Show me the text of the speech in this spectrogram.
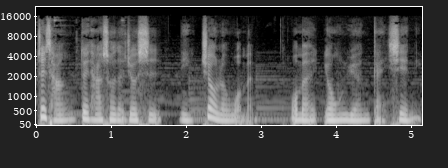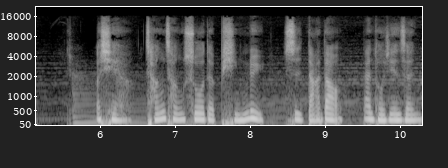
最常对他说的就是：“你救了我们，我们永远感谢你。”而且啊。常常说的频率是达到弹头先生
